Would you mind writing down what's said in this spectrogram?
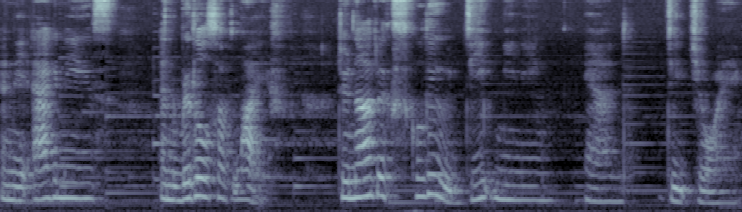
And the agonies and riddles of life do not exclude deep meaning and deep joy.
